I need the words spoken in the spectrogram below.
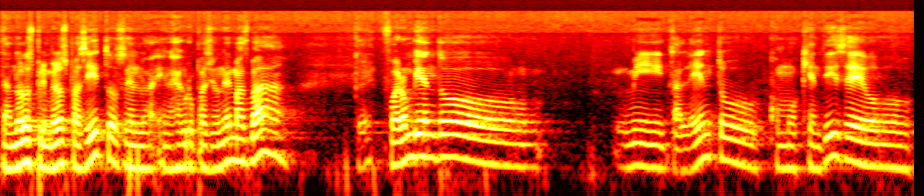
dando los primeros pasitos en, la- en las agrupaciones más bajas. Ok. Fueron viendo mi talento, como quien dice, o,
